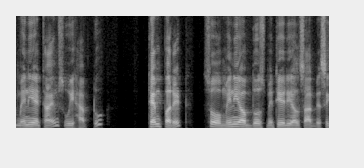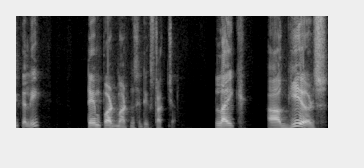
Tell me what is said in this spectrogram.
many a times we have to temper it. So, many of those materials are basically tempered martensitic structure like uh, gears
